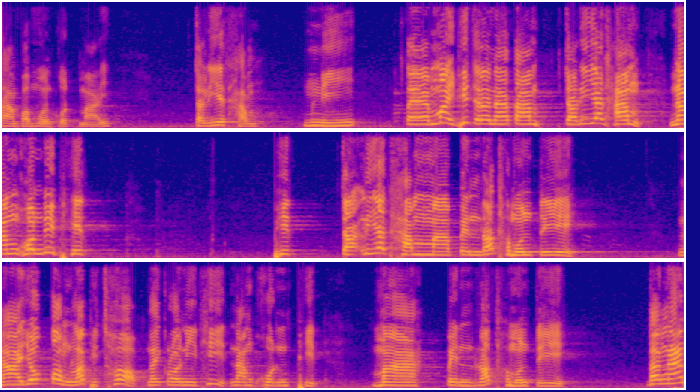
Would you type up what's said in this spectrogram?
ตามประมวลกฎหมาย จริยธรรมนี้ แต่ไม่พิจารณาตามจริยธรรมนำคนที่ผิดผิดจริยธรรมมาเป็นรัฐมนตรี นายกต้องรับผิดชอบในกรณีที่นำคนผิดมา เป็นรัฐมนตรี ดังนั้น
